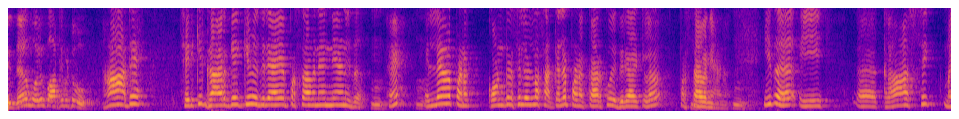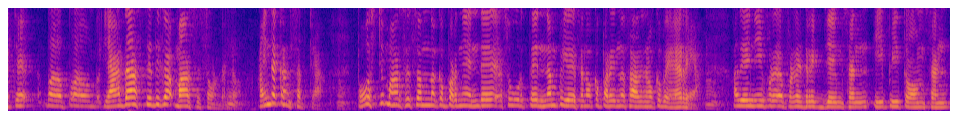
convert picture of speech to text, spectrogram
ഇദ്ദേഹം പോലും പാർട്ടി വിട്ടു പോകും. ആ അതെ. ശരിക്കും ഖാർഗയ്ക്കും എതിരായ പ്രസ്താവന തന്നെയാണിത്. ഏഹ് എല്ലാ പണ കോൺഗ്രസിലുള്ള സകല പണക്കാർക്കും എതിരായിട്ടുള്ള പ്രസ്താവനയാണ്. ഇത് ഈ ക്ലാസിക് മറ്റേ യാഥാസ്ഥിതിക മാർസിസം ഉണ്ടല്ലോ. അതിന്റെ കൺസെപ്റ്റാണ് പോസ്റ്റ് മാർസിസം എന്നൊക്കെ പറഞ്ഞ് എന്റെ സുഹൃത്ത് എൻ. എം. പിയേഴ്സണൊക്കെ പറയുന്ന സാധനമൊക്കെ വേറെയാണ് അത് കഴിഞ്ഞ് Fredric Jameson E P Thompson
